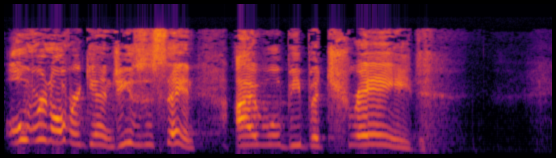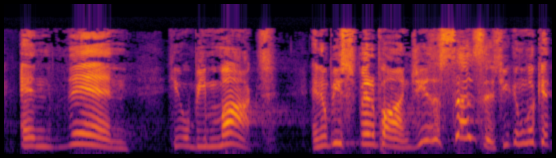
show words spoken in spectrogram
Over and over again, Jesus is saying, I will be betrayed. And then he will be mocked and he'll be spit upon. Jesus says this. You can look at,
